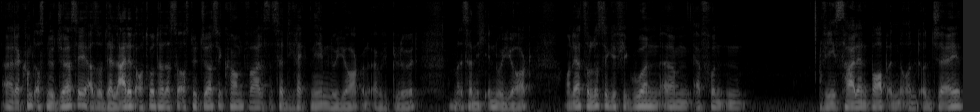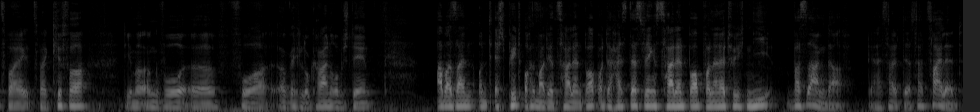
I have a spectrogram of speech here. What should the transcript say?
Äh, der kommt aus New Jersey, also der leidet auch darunter, dass er aus New Jersey kommt, weil das ist ja direkt neben New York und irgendwie blöd. Man ist ja nicht in New York. Und er hat so lustige Figuren ähm, erfunden, wie Silent Bob und, und, und Jay, zwei, zwei Kiffer, die immer irgendwo äh, vor irgendwelchen Lokalen rumstehen. Aber sein, und er spielt auch immer den Silent Bob und der heißt deswegen Silent Bob, weil er natürlich nie was sagen darf. Der heißt halt, der ist halt silent.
